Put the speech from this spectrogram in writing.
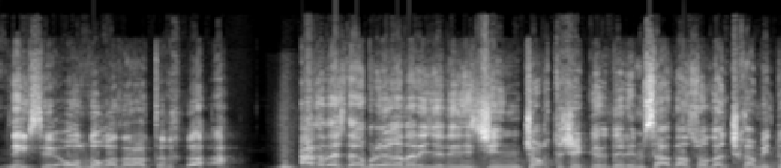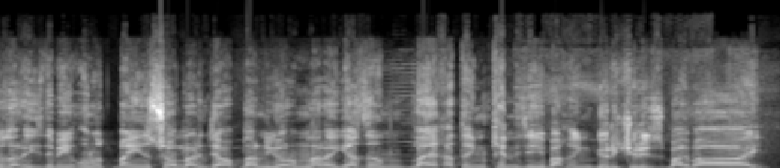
neyse olduğu kadar artık. Arkadaşlar buraya kadar izlediğiniz için çok teşekkür ederim. Sağdan soldan çıkan videoları izlemeyi unutmayın. Soruların cevaplarını yorumlara yazın. Like atın. Kendinize iyi bakın. Görüşürüz. Bay bay.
